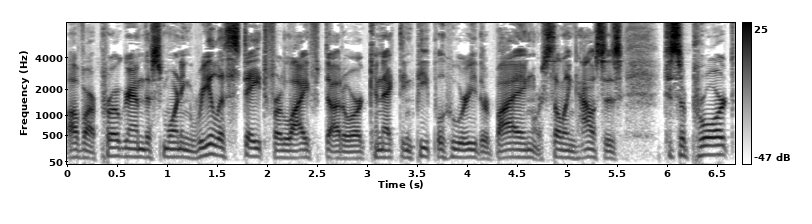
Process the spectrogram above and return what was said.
of our program this morning. Realestateforlife.org, connecting people who are either buying or selling houses to support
